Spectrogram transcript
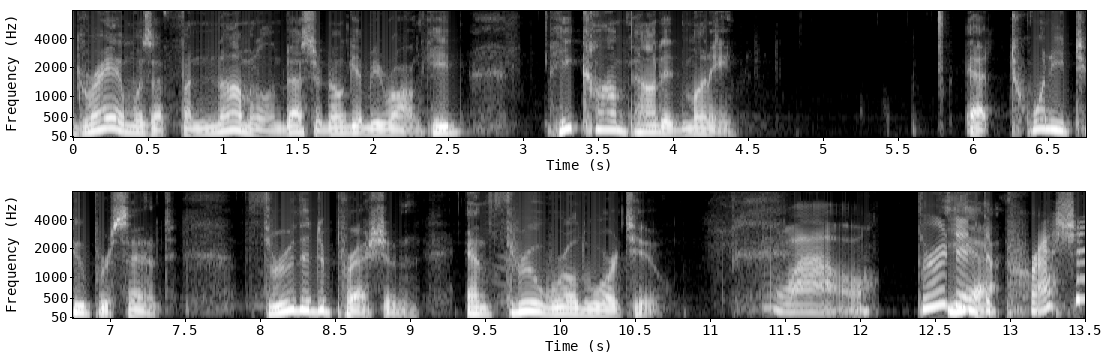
Graham was a phenomenal investor. Don't get me wrong. He, he compounded money at 22% through the Depression and through World War II. wow through the Yeah. depression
